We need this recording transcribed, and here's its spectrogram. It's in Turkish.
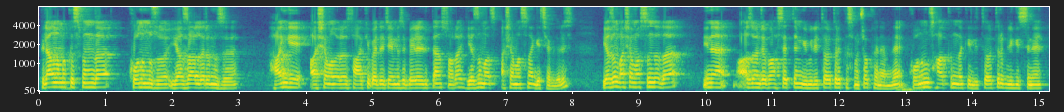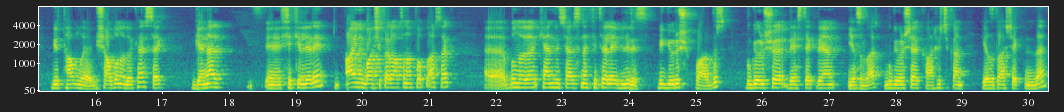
Planlama kısmında konumuzu, yazarlarımızı, hangi aşamaları takip edeceğimizi belirledikten sonra yazım as- aşamasına geçebiliriz. Yazım aşamasında da yine az önce bahsettiğim gibi literatür kısmı çok önemli. Konumuz hakkındaki literatür bilgisini bir tabloya, bir şablona dökersek genel e, fikirleri aynı başlıklar altına toplarsak e, bunları kendi içerisinde filtreleyebiliriz. Bir görüş vardır. Bu görüşü destekleyen yazılar, bu görüşe karşı çıkan yazılar şeklinde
